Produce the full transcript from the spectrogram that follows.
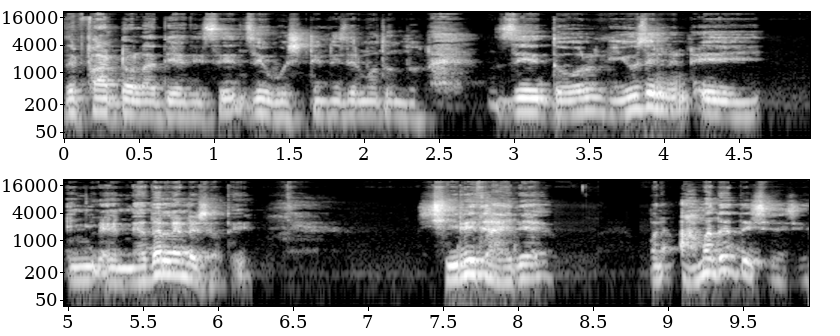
যে ফাট ডলা দিয়ে দিছে যে ওয়েস্ট ইন্ডিজের মতন দল যে দল নিউজিল্যান্ড এই ইংল্যান্ড নেদারল্যান্ডের সাথে সিঁড়িতে হাইরে মানে আমাদের দেশে এসে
